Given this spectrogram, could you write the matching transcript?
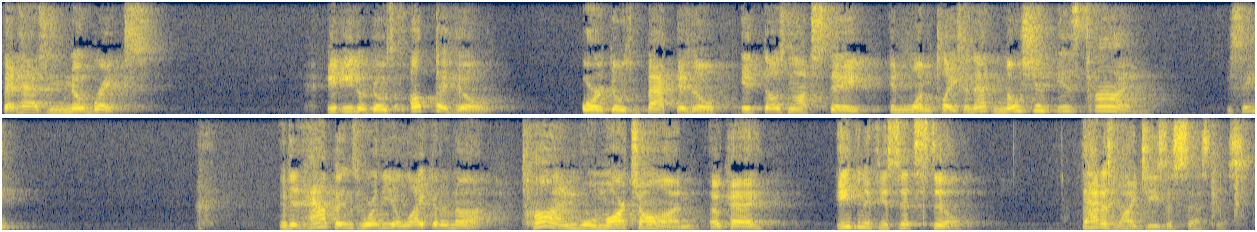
that has no brakes. It either goes up the hill or it goes back the hill. It does not stay in one place. And that motion is time. You see? And it happens whether you like it or not. Time will march on, okay, even if you sit still. That is why Jesus says this.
